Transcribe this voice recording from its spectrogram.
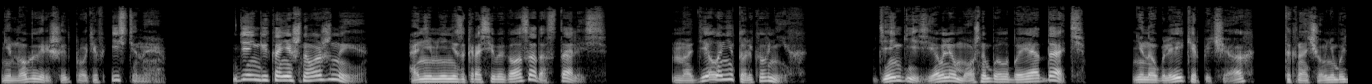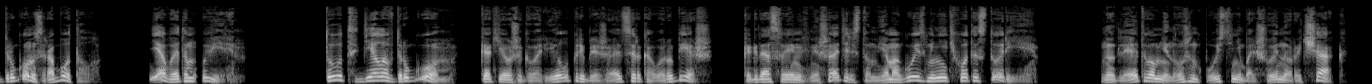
немного грешит против истины. Деньги, конечно, важны. Они мне не за красивые глаза достались. Но дело не только в них. Деньги и землю можно было бы и отдать. Не на угле и кирпичах, так на чем-нибудь другом заработал. Я в этом уверен. Тут дело в другом, как я уже говорил, приближается роковой рубеж, когда своим вмешательством я могу изменить ход истории. но для этого мне нужен пусть и небольшой, но рычаг.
